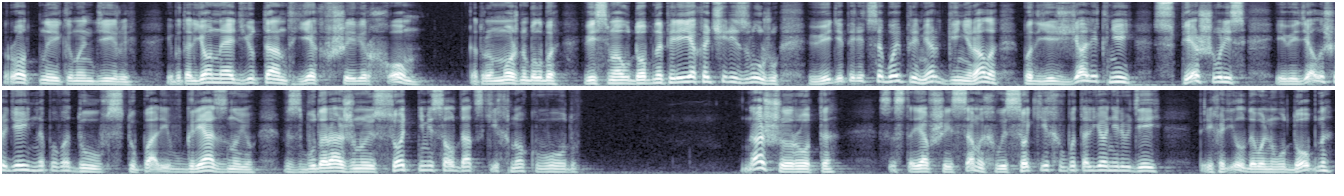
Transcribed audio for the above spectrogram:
Ротные командиры и батальонный адъютант, ехавшие верхом, которым можно было бы весьма удобно переехать через лужу, видя перед собой пример генерала, подъезжали к ней, спешивались и, ведя лошадей на поводу, вступали в грязную, взбудораженную сотнями солдатских ног воду. Наша рота, состоявшая из самых высоких в батальоне людей, переходила довольно удобно,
